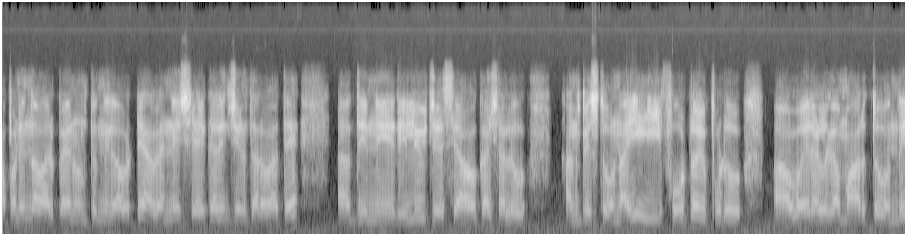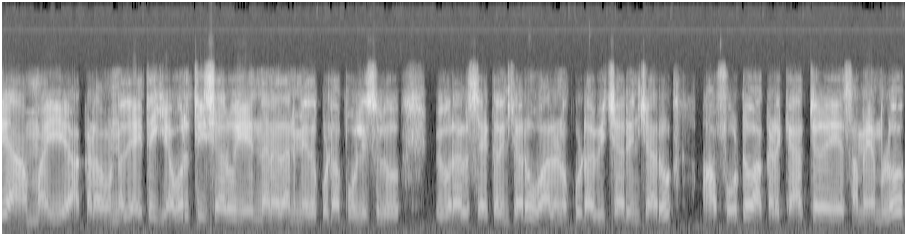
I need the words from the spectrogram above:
అపనింద వారిపైన ఉంటుంది కాబట్టి అవన్నీ సేకరించిన తర్వాతే దీన్ని రిలీవ్ చేసే అవకాశాలు కనిపిస్తూ ఉన్నాయి. ఈ ఫోటో ఇప్పుడు వైరల్గా మారుతూ ఉంది. ఆ అమ్మాయి అక్కడ ఉన్నది. అయితే ఎవరు తీశారు? ఏందనే దాని మీద కూడా పోలీసులు వివరాలు సేకరించారు. వాళ్ళను కూడా విచారించారు. ఆ ఫోటో అక్కడ క్యాప్చర్ అయ్యే సమయంలో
